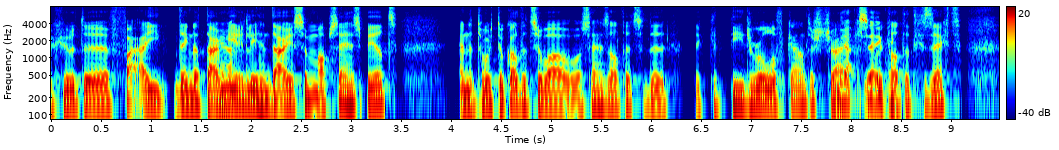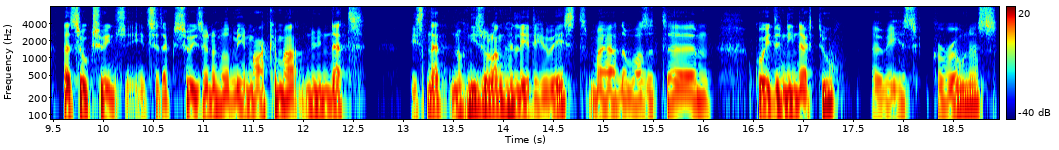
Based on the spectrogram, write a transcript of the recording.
grote... ai, Ik denk dat daar meer legendarische maps zijn gespeeld. En het wordt ook altijd zo, wat, wat zeggen ze altijd, de, de Cathedral of Counter-Strike, Ja, zeker. wordt altijd gezegd. Dat is ook zoiets iets dat ik sowieso nog wil meemaken, maar nu net, die is net nog niet zo lang geleden geweest. Maar ja, dan was het, ehm kon je er niet naartoe, eh, wegens coronas.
